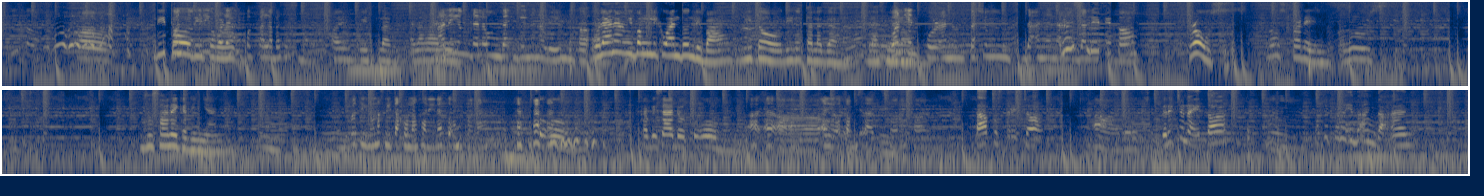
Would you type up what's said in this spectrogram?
Dito. Oh. Dito, 1, 2, 3, dito 4 nga. lang siya pagpalabas sa small. Ay, wait lang. Bali Alanganin. yung dalawang da- na way. Wala na ang ibang likuan doon, di ba? Dito, dito talaga. Last na 1 yan. and 4, ano, tapos yung daan na na. Anong street ito? Rose. Rose pa rin. Rose. Masasanay ka din yan. Di ba, tingnan, nakita ko lang kanina, tuong ko na. Tuog. Kabisado, tuog. Ah, ah, ah, ay, oh, kabisado. Sorry, sorry. Tapos diretso. Ah, diretso. Diretso na ito. Mm. Bakit parang iba ang daan?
